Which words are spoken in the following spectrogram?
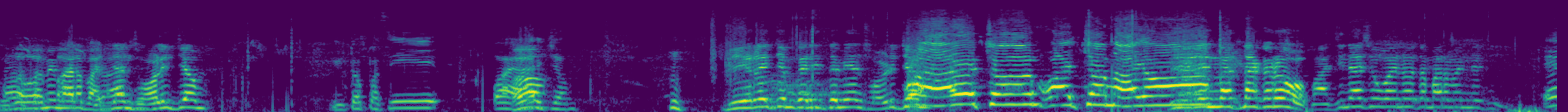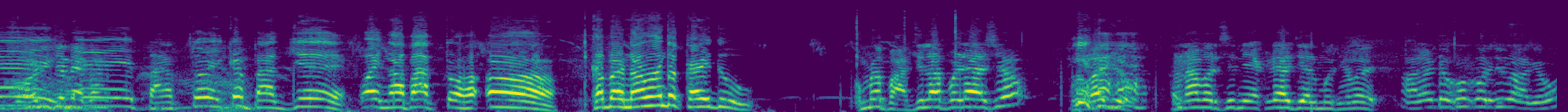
તમે મારા ભાજ્યાને છોડી. જમ. ઈ તો પછી ચમ બેરે જેમ કરી તમે એને છોડી જમ ઓય ચમ ઓય ચમ આયો. બેરેની વાત ના કરો. ભાજી ના છો એનો તમારા મન નથી એ છોડી એકમ. એ, ભાગતો એક ભાગજે? ઓય ના ભાગતો હ ખબર ના હોય તો કહી દઉં. હમણાં ભાજીલા પડ્યા છે. ઘણા વર્ષે નીકળ્યા જેલમાં હવે. આને ડખો કરજો લાગે હો.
